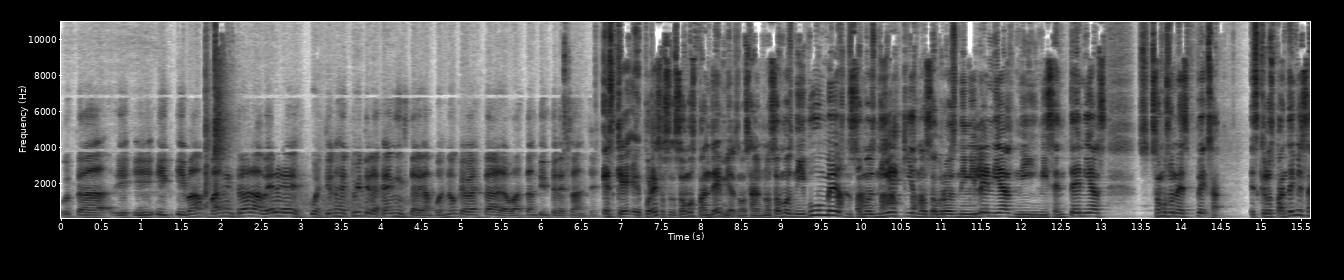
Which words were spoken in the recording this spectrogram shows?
Puta, y, van, van, a entrar a ver eh, cuestiones de Twitter acá en Instagram, pues no, que va a estar bastante interesante. Es que por eso somos pandemias, ¿no? O sea, no somos ni boomers, no somos ni X, no somos ni millennials, ni, ni centennials, somos una especie, es que los pandemias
